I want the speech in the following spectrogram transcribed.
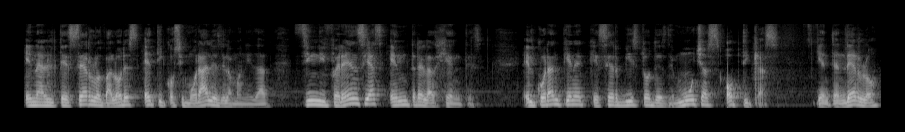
enaltecer los valores éticos y morales de la humanidad, sin diferencias entre las gentes. El Corán tiene que ser visto desde muchas ópticas y entenderlo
